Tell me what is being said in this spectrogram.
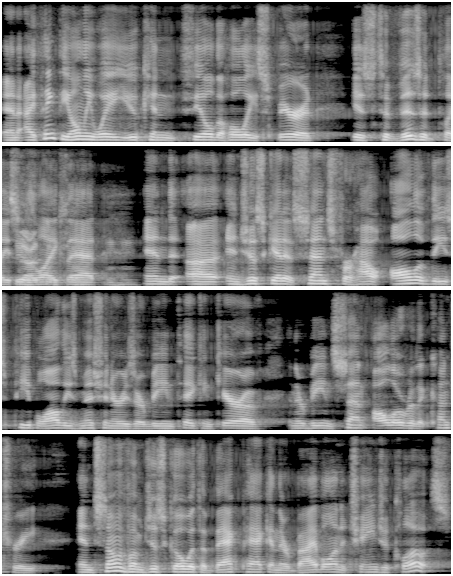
And I think the only way you can feel the Holy Spirit is to visit places Yeah, like so. that and uh, and just get a sense for how all of these people, all these missionaries are being taken care of, and they're being sent all over the country. And some of them just go with a backpack and their Bible and a change of clothes.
